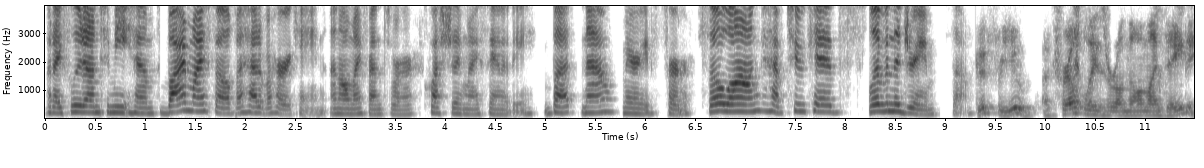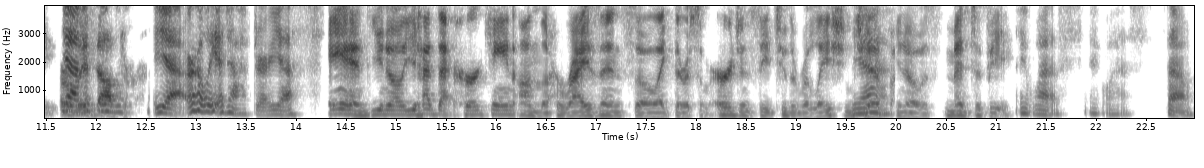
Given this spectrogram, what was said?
But I flew down to meet him by myself ahead of a hurricane. And all my friends were questioning my sanity. But now married for so long, have two kids, living the dream. So good for you a trailblazer on the online dating Yeah, early this is- adopter Yeah, early adopter. Yes. And you know, you had that hurricane on the horizon. So, like, there was some urgency to the relationship. Yeah. You know, it was meant to be. It was. It was. So,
